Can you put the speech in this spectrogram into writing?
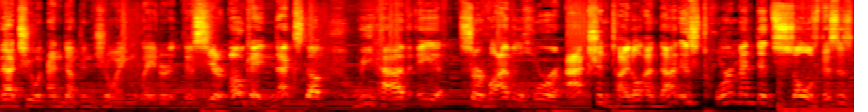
that you end up enjoying later this year. Okay, next up, we have a survival horror action title, and that is Tormented Souls. This is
